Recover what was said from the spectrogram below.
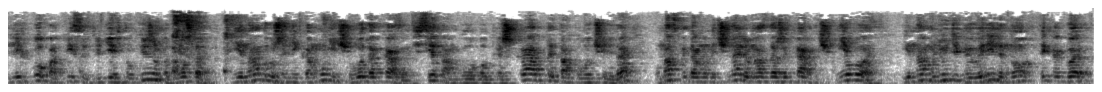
легко подписывать людей в Talk потому что не надо уже никому ничего доказывать. Все там Global Cash карты там получили, да? У нас, когда мы начинали, у нас даже карточек не было, и нам люди говорили, но ты как бы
